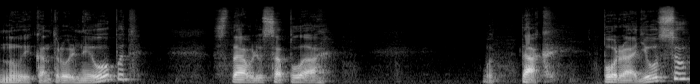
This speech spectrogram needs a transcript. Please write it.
Ну и контрольный опыт. Ставлю сопла вот так по радиусу.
